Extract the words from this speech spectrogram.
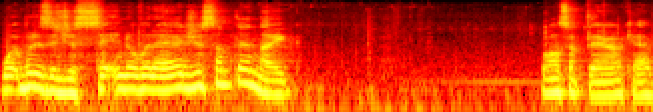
What, what is it, just sitting over the edge or something? Like, well, it's up there, okay.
